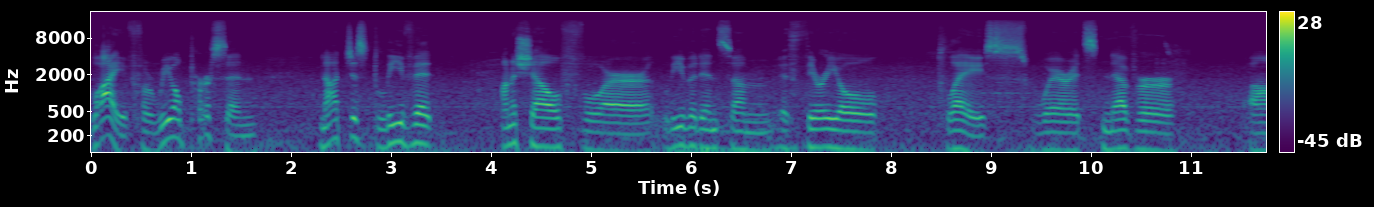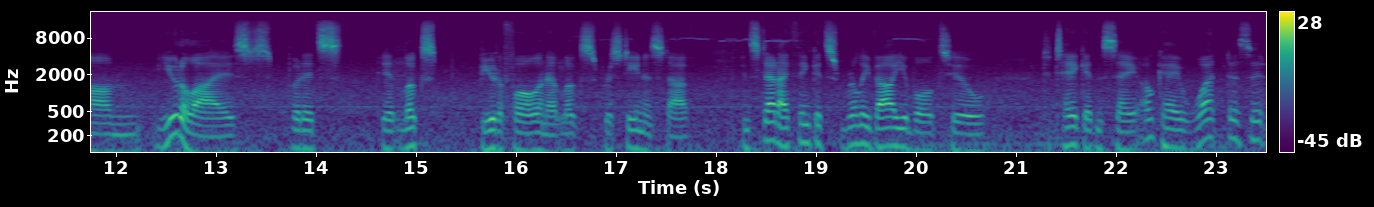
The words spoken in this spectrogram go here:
life, a real person, not just leave it on a shelf or leave it in some ethereal place where it's never um, utilized, but it's it looks beautiful and it looks pristine and stuff. Instead, I think it's really valuable to to take it and say, okay, what does it,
